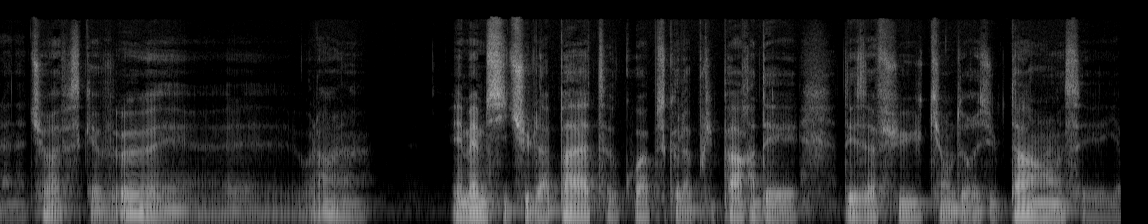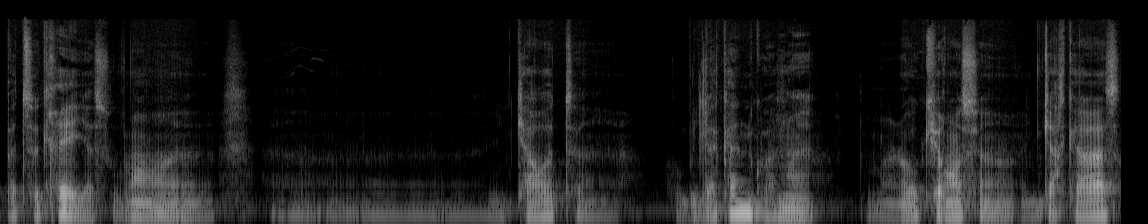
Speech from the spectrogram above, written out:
la nature elle fait ce qu'elle veut et, et voilà. Et même si tu la pâtes, quoi, parce que la plupart des, des affûts qui ont de résultats, il hein, n'y a pas de secret. Il y a souvent euh, euh, une carotte euh, au bout de la canne, quoi. En l'occurrence, une carcasse,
